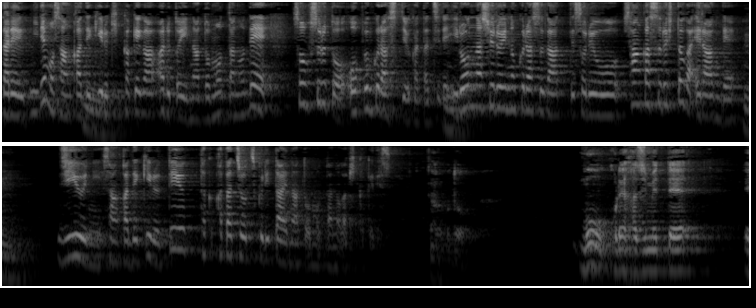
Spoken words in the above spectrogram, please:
誰にでも参加できるきっかけがあるといいなと思ったので、うん、そうするとオープンクラスっていう形でいろんな種類のクラスがあって、それを参加する人が選んで、自由に参加できるっていう形を作りたいなと思ったのがきっかけです。なるほど。もうこれ始めて、えっ、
